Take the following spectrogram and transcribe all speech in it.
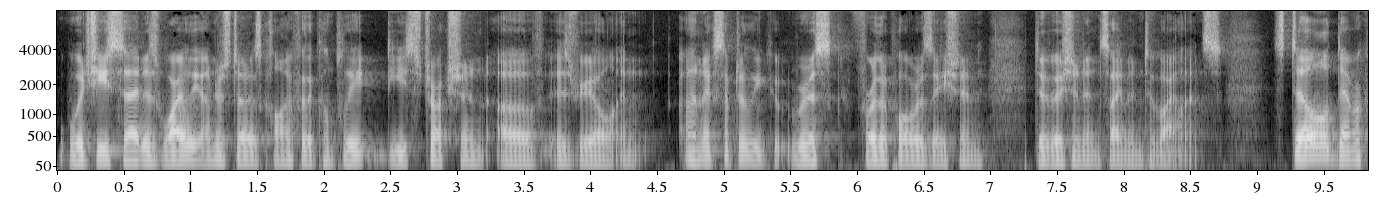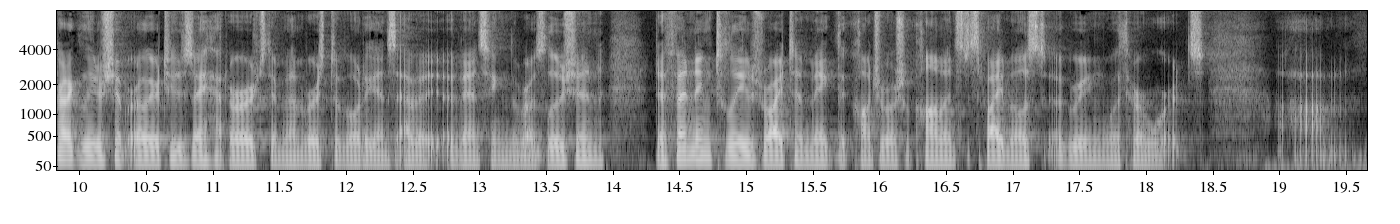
which he said is widely understood as calling for the complete destruction of Israel and unacceptably risk further polarization, division, and incitement to violence. Still, Democratic leadership earlier Tuesday had urged their members to vote against advancing the resolution, defending Tlaib's right to make the controversial comments despite most agreeing with her words. Um,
